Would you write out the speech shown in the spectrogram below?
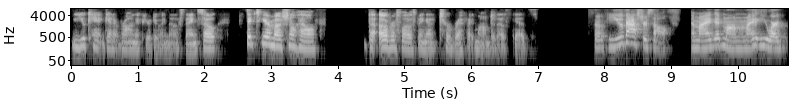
You can't get it wrong if you're doing those things. So stick to your emotional health. The overflow is being a terrific mom to those kids. So if you've asked yourself, am I a good mom? Am I, you are,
